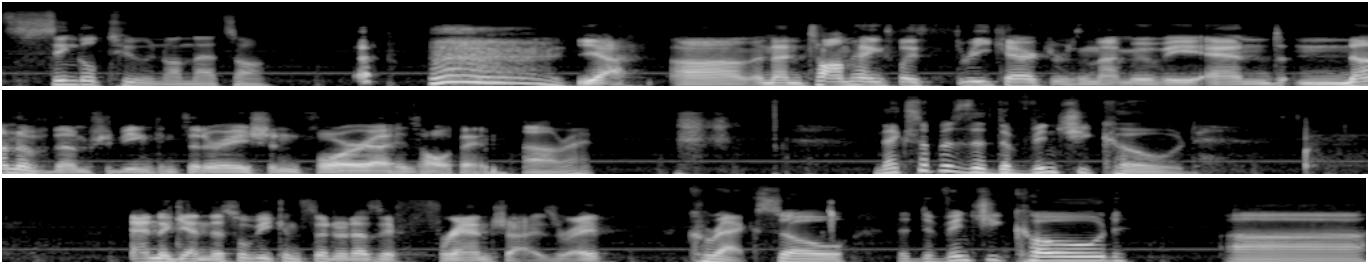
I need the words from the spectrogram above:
single tune on that song. Yeah. Um, and then Tom Hanks plays three characters in that movie, and none of them should be in consideration for uh, his Hall of Fame. All right. Next up is the Da Vinci Code. And again, this will be considered as a franchise, right? Correct. So the Da Vinci Code, uh,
